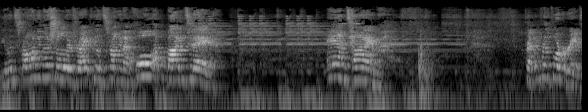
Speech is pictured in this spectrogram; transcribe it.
Feeling strong in those shoulders, right? Feeling strong in that whole upper body today. And time. Prepping for the forward raise.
